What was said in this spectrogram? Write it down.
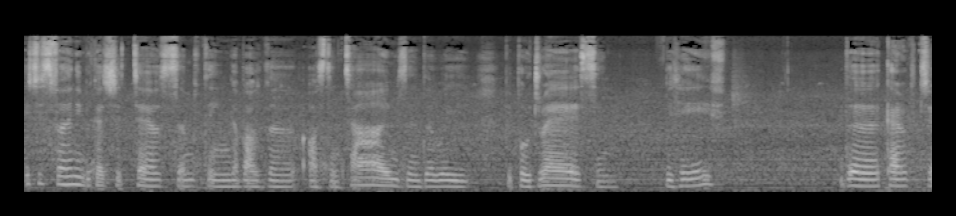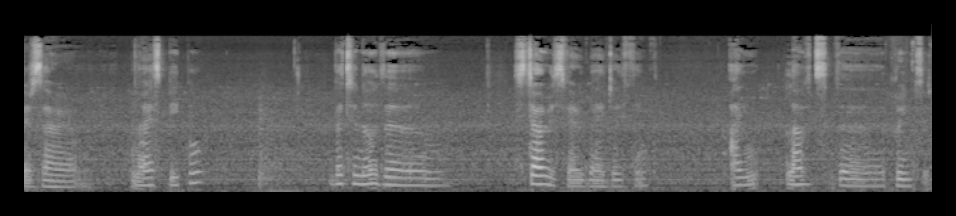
It is funny because she tells something about the Austen times and the way people dress and behave. The characters are nice people, but you know, the story is very bad, I think. I loved the printed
